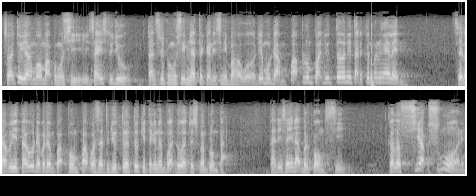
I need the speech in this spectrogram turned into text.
Sebab itu yang berhormat pengusi. Saya setuju. Tan Sri pengusi menyatakan di sini bahawa dia mudah 44 juta ni tak ada kena dengan lain. Saya nak beritahu daripada 44.1 juta tu kita kena buat 294. Tadi saya nak berkongsi. Kalau siap semua ni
